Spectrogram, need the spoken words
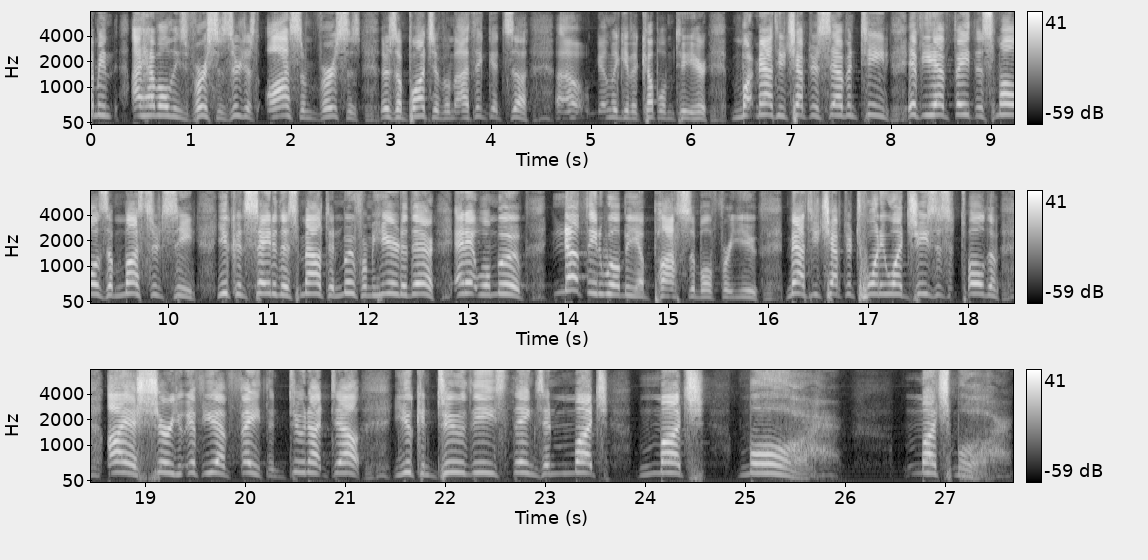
I mean, I have all these verses. They're just awesome verses. There's a bunch of them. I think it's, uh, uh, let me give a couple of them to you here. Matthew chapter 17. If you have faith as small as a mustard seed, you can say to this mountain, move from here to there, and it will move. Nothing will be impossible for you. Matthew chapter 21, Jesus told them, I assure you, if you have faith and do not doubt, you can do these things and much, much more. Much more.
